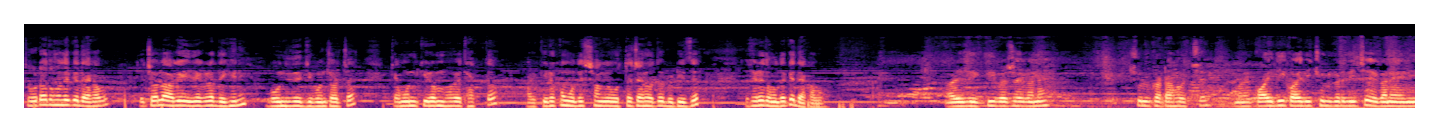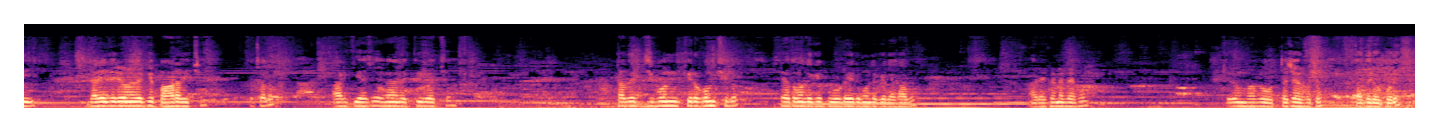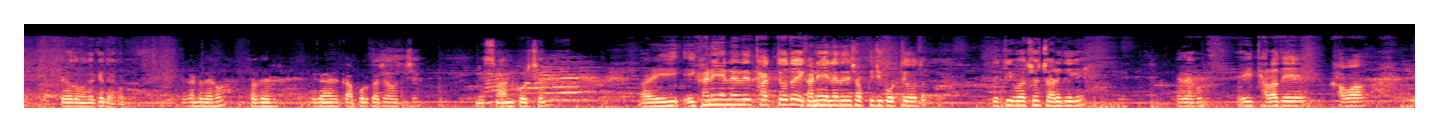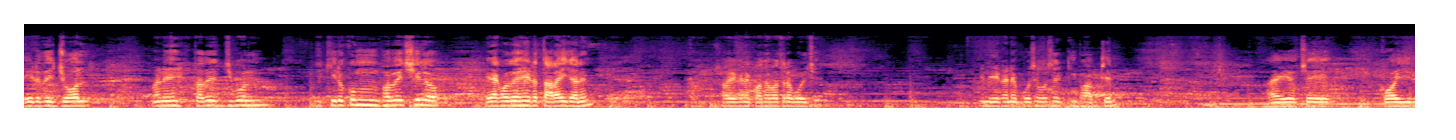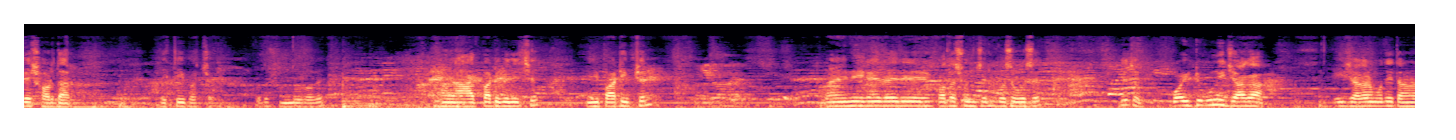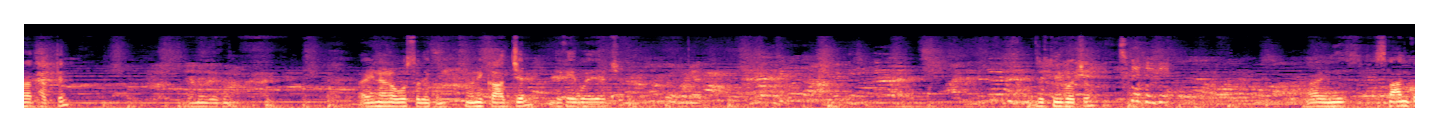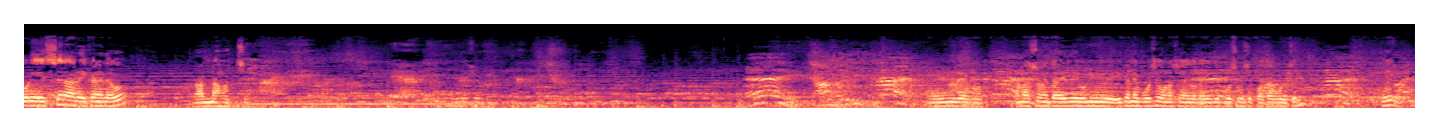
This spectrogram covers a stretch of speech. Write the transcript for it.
তো ওটা তোমাদেরকে দেখাবো। তো চলো আগে এই জায়গাটা দেখে নিই বন্ধুদের জীবনচর্চা কেমন কীরকমভাবে থাকতো। আর কীরকম ওদের সঙ্গে অত্যাচার হতো ব্রিটিশদের সেটা তোমাদেরকে দেখাবো। আর এই দেখতেই পাচ্ছ এখানে চুল কাটা হচ্ছে। মানে কয়দি কয়দি চুল কেটে দিচ্ছে, এখানে ইনি দাঁড়িয়ে দাঁড়িয়ে ওনাদেরকে পাহারা দিচ্ছে। তো চলো, আর কি আছে এখানে দেখতেই পাচ্ছ? তাদের জীবন কীরকম ছিল, সেটা তোমাদেরকে পুরোটাই তোমাদেরকে দেখাবো। আর এখানে দেখো, কীরকমভাবে অত্যাচার হতো তাদের ওপরে সেটা তোমাদেরকে দেখাবো। এখানে দেখো, তাদের এখানে কাপড় কাচা হচ্ছে। উনি স্নান করছেন। আর এই এখানে এনেদের থাকতে হতো, এখানে এনেদের সব কিছু করতে হতো। দেখতেই পাচ্ছ চারিদিকে। দেখো, এই থালাতে খাওয়া, এটাতে জল মানে তাদের জীবন যে কীরকমভাবে ছিল এক কথা এটা তারাই জানেন। সবাই এখানে কথাবার্তা বলছে। ইনি এখানে বসে বসে কি ভাবছেন? আর এই হচ্ছে কয়দিদের সর্দার। দেখতেই পাচ্ছ, কত সুন্দরভাবে। হাত পা টিপে দিচ্ছে ইনি পা টিপছেন। এখানে দাঁড়িয়ে কথা শুনছেন, বসে বসে। বুঝেছ কয়টুকুনি জায়গা, এই জায়গার মধ্যেই তারা থাকতেন। এখানে দেখুন আর অবস্থা দেখুন, উনি কাঁদছেন দেখেই বোঝা যাচ্ছে। দেখতেই পাচ্ছ? আর ইনি স্নান করে এসছেন, আর এখানে দেখো, রান্না হচ্ছে। দেখো ওনার সঙ্গে দাঁড়িয়ে উনি এখানে বসে ওনার সঙ্গে দাঁড়িয়ে বসে বসে কথা বলছেন। ঠিক আছে?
